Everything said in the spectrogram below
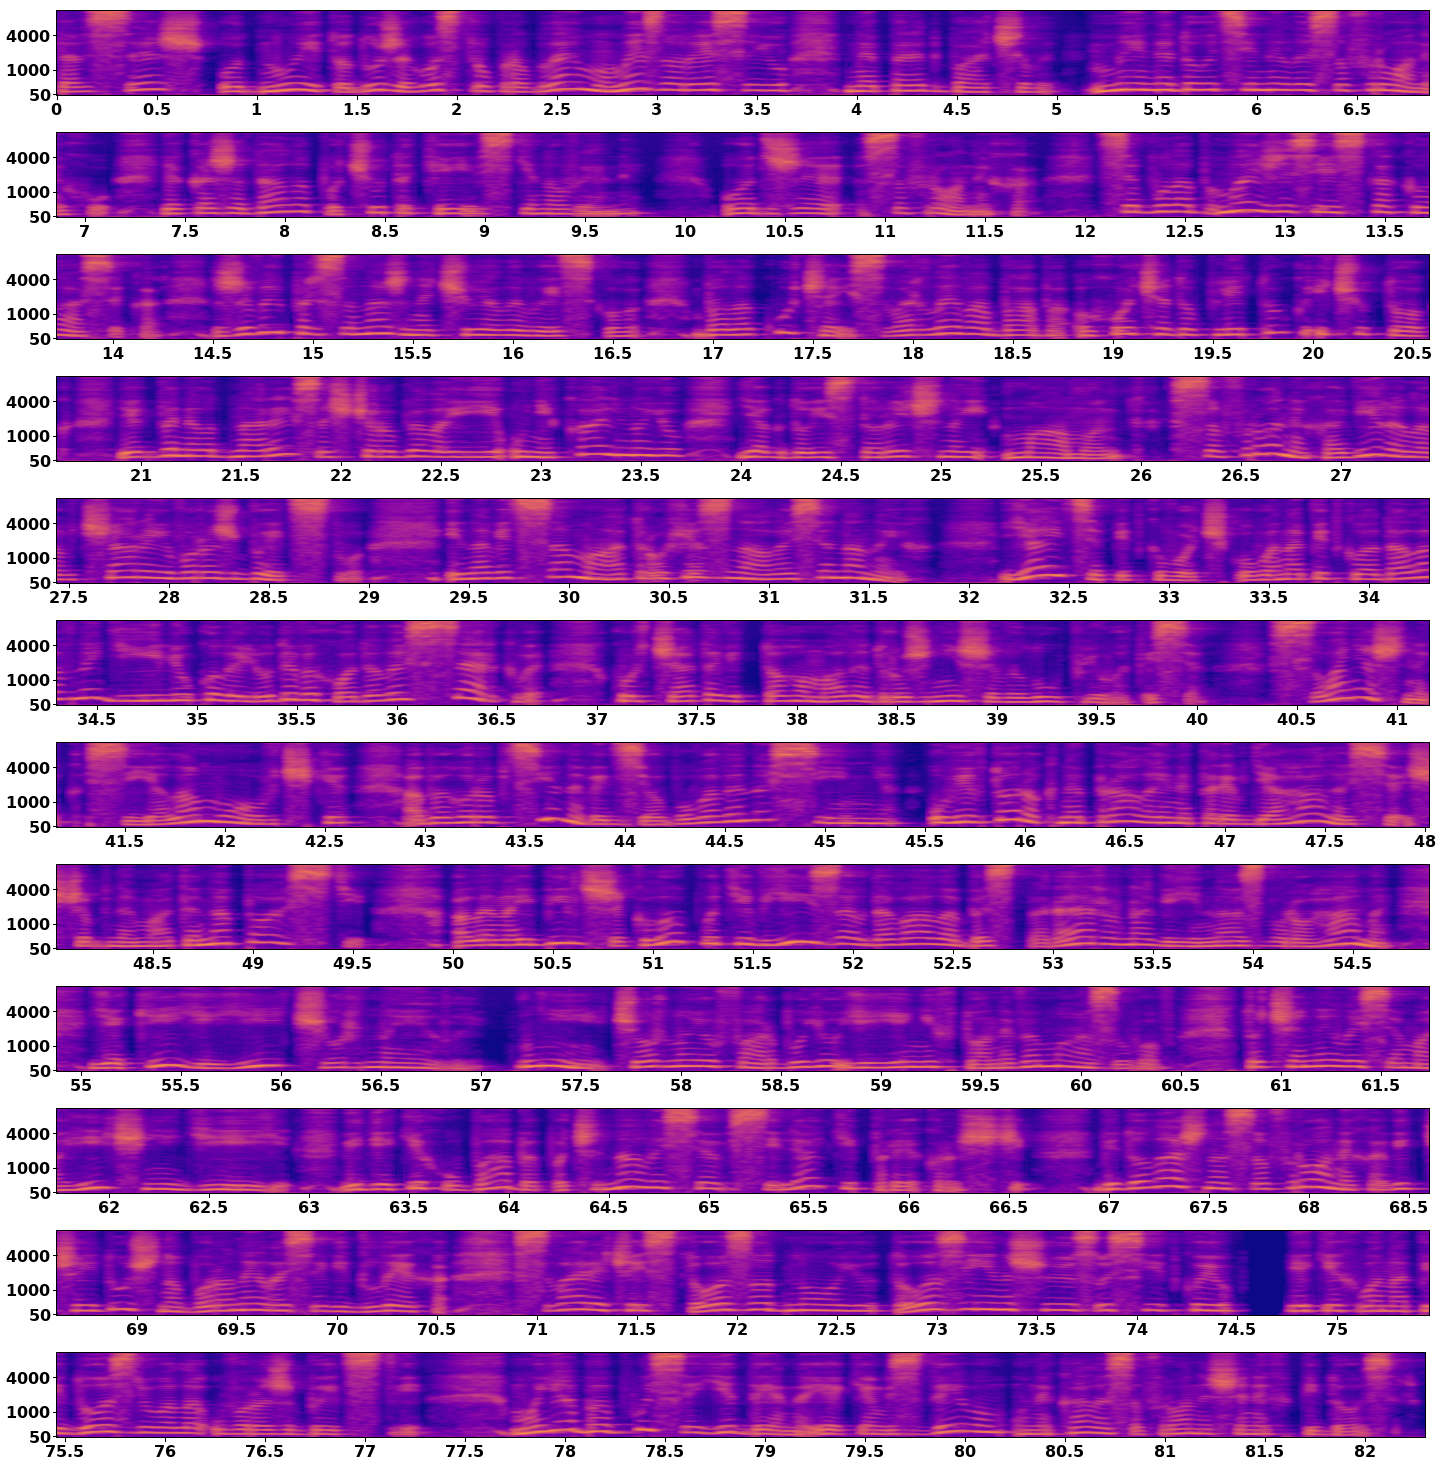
Та все ж одну і то дуже гостру проблему ми з Орисею не передбачили. Ми недооцінили Софрониху, яка жадала почути київські новини. Отже, Софрониха. Це була б майже сільська класика, живий персонаж Нечуя Левицького, балакуча і сварлива баба, охоча до пліток і чуток, якби не одна риса, що робила її унікальною, як доісторичний мамонт. Софрониха вірила в чари і ворожбитство, і навіть сама трохи зналася на них. Яйця під квочку вона підкладала в неділю, коли люди виходили з церкви. Курчата від того мали дружніше вилуплюватися. Соняшник сіяла мовчки, аби горобці не відзьобували насіння. У вівторок не прала і не перевдягалася, щоб не мати напасті. Але найбільше клопотів їй завдавала безперервна війна з ворогами, які її чорнили. Ні, чорною фарбою її ніхто не вимазував. То чинилися магічні дії, від яких у баби починалися всілякі прикрощі. Бідолашна Софрониха відчайдушно боронилася від лиха, сварячись то з одною, то з іншою сусідкою, яких вона підозрювала у ворожбитстві. Моя бабуся єдина якимсь дивом уникала Софронишиних підозр.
